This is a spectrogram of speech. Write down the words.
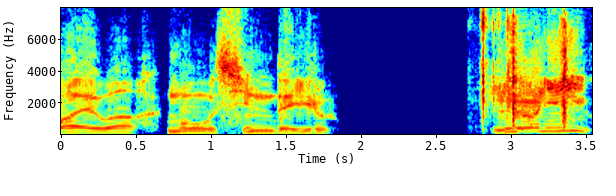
前はもう死んでいる。何？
